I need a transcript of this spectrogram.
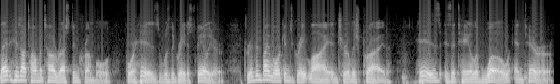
Let his automata rust and crumble for his was the greatest failure, driven by Lorkhan's great lie and churlish pride. His is a tale of woe and terror,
